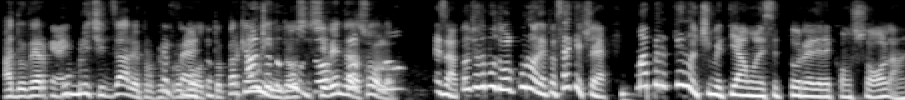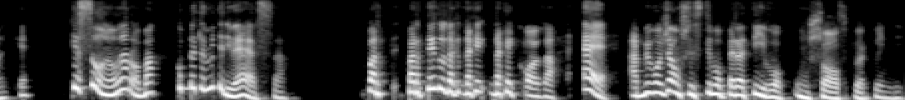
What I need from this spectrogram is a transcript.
a dover okay. pubblicizzare il proprio Perfetto. prodotto, perché certo Windows certo punto, si vende qualcuno, da solo. Esatto, a un certo punto qualcuno ha detto, sai che c'è? Ma perché non ci mettiamo nel settore delle console anche? Che sono una roba completamente diversa. Part- partendo da, da, che, da che cosa? È, abbiamo già un sistema operativo, un software, quindi,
